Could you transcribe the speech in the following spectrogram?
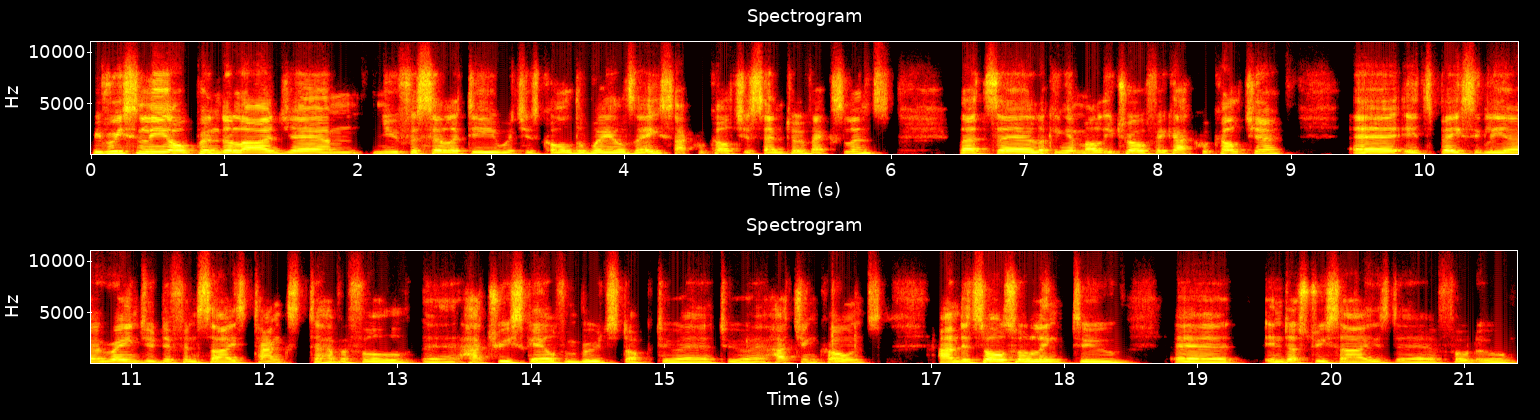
We've recently opened a large um, new facility, which is called the Wales ACE Aquaculture Centre of Excellence. That's uh, looking at multi-trophic aquaculture. Uh, it's basically a range of different sized tanks to have a full uh, hatchery scale from broodstock to, uh, to uh, hatching cones. And it's also linked to uh, industry-sized uh, photo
